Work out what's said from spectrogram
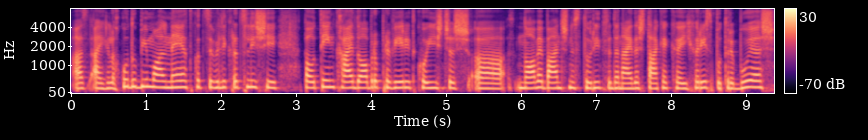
ali jih lahko dobimo ali ne, kot se velikokrat sliši, pa o tem, kaj dobro preveriti, ko iščeš uh, nove bančne storitve, da najdeš take, ki jih res potrebuješ.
